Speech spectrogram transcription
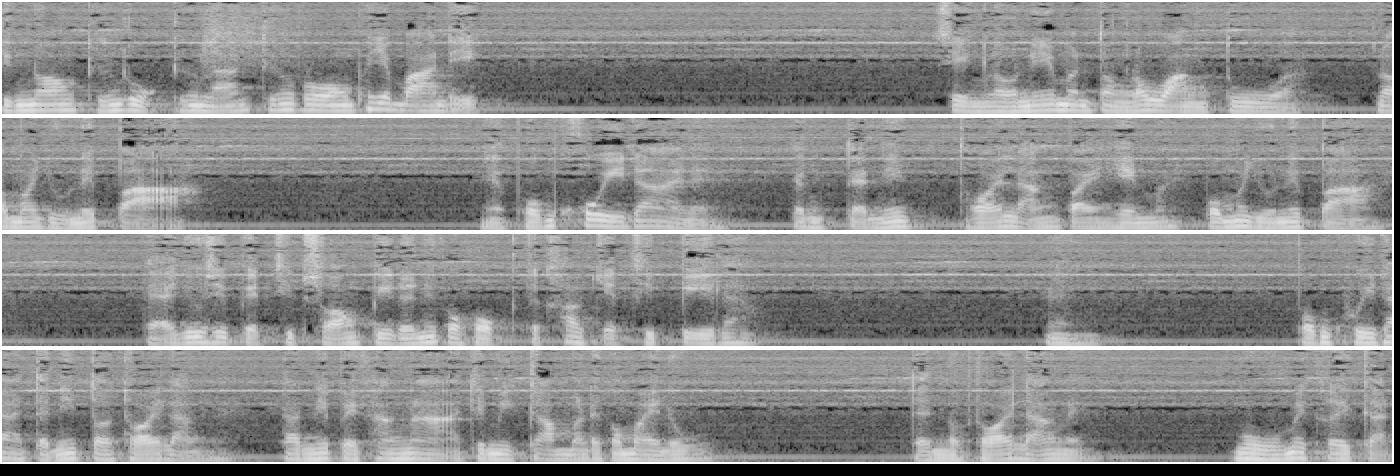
ถึงน้องถึงลูกถึงหลานถึงโรงพยาบาลอีก สิ่งเหล่านี้มันต้องระวังตัว เรามาอยู่ในป่า ผมคุยได้เนี่ยแต่แต่นี้ถอยหลังไปเห็นไหมผมมาอยู่ในป่า แต่อายุสิบเอ็ดสิบสองปีเดี๋ยวนี้ก็หกจะเข้าเจ็ดสิบปีแล้วผมคุยได้ แต่นี้ต่อถอยหลัง ตอนนี้ไปข้างหน้าอาจจะมีกรรมอะไรก็ไม่รู้ แต่นกถอยหลังเนี่ยงูไม่เคยกัด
